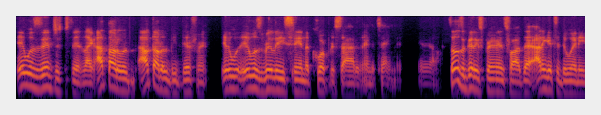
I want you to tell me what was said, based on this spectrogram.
It was interesting. Like I thought it would I thought it would be different. It was it was really seeing the corporate side of entertainment, you know. So it was a good experience for that. I didn't get to do any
